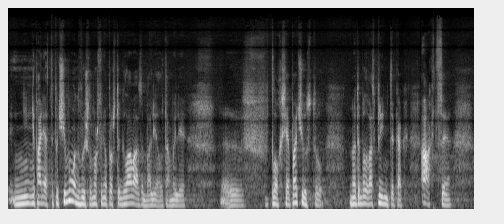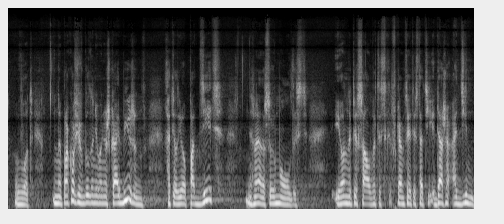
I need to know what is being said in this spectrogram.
непонятно, почему он вышел, может, у него просто голова заболела там или э, плохо себя почувствовал. Но это было воспринято как акция. Вот. Прокофьев был на него немножко обижен, хотел его поддеть, несмотря на свою молодость. И он написал в, этой, в конце этой статьи, и даже один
